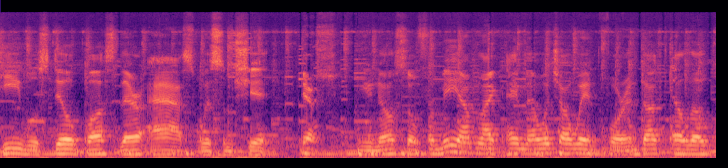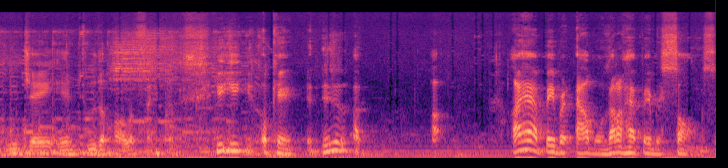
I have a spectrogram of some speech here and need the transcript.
he will still bust their ass with some shit. Yes. You know, so for me, I'm like, hey man, what y'all waiting for? Induct LL Cool J into the Hall of Fame. You, you, okay. This is. Uh, uh, I have favorite albums. I don't have favorite songs.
